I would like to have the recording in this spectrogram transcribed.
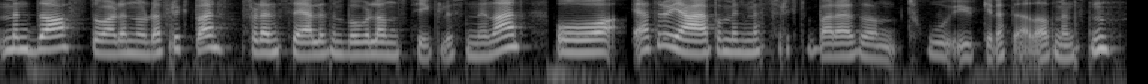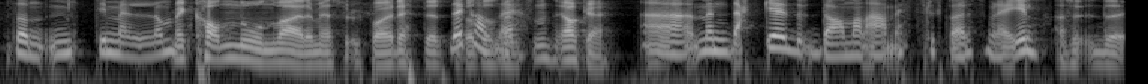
Men da står det når du er fruktbar, for den ser liksom på hvor landstyklusen din er. Og jeg tror jeg er på mitt mest fruktbare sånn to uker etter jeg hadde hatt mensen. Sånn midt imellom. Men kan noen være mest fruktbar rett etter at du har hatt mensen? Ja, ok. Eh, men det er ikke da man er mest fruktbar, som regel. Altså, det,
